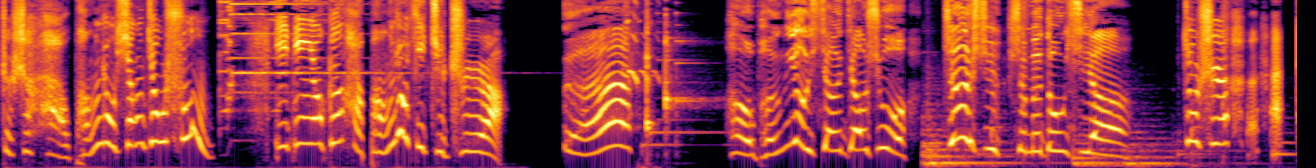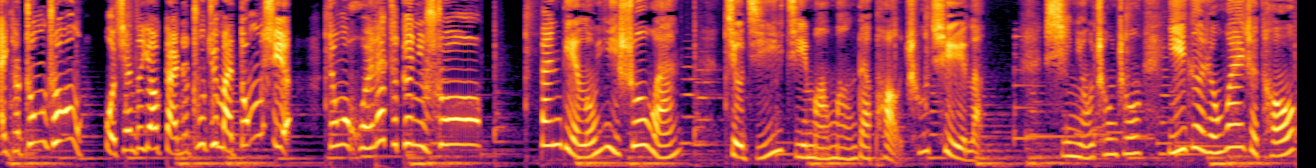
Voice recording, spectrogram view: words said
这是好朋友香蕉树，一定要跟好朋友一起吃。”啊。好朋友香蕉树，这是什么东西啊？就是，哎哎呀，冲冲，我现在要赶着出去买东西，等我回来再跟你说哦。斑点龙一说完，就急急忙忙地跑出去了。犀牛冲冲一个人歪着头，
